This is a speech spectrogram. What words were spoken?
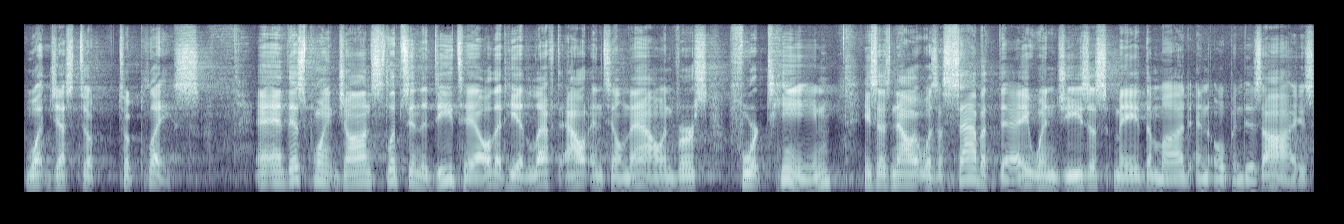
what just took, took place. And at this point, John slips in the detail that he had left out until now. In verse 14, he says, Now it was a Sabbath day when Jesus made the mud and opened his eyes.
